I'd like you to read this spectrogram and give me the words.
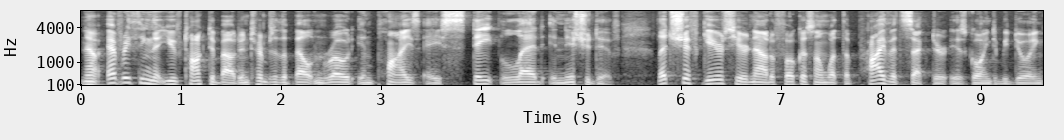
Now, everything that you've talked about in terms of the Belt and Road implies a state-led initiative. Let's shift gears here now to focus on what the private sector is going to be doing.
